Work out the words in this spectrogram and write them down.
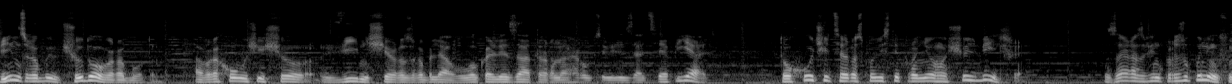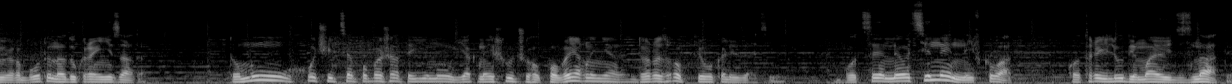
Він зробив чудову роботу. А враховуючи, що він ще розробляв локалізатор на гру Цивілізація 5, то хочеться розповісти про нього щось більше. Зараз він призупинив свою роботу над українізатором. Тому хочеться побажати йому якнайшвидшого повернення до розробки локалізації. Бо це неоціненний вклад, котрий люди мають знати.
